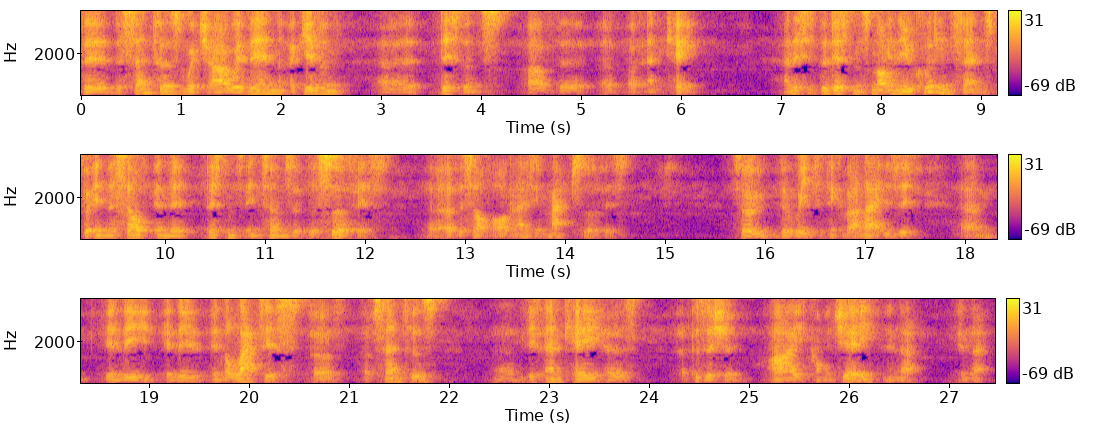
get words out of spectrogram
the, the centers which are within a given uh, distance of the of, of mk. And this is the distance not in the Euclidean sense, but in the self in the distance in terms of the surface uh, of the self-organizing map surface. So the way to think about that is if um, in the in the in the lattice of, of centers, um, if mk has a position i comma j in that in that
